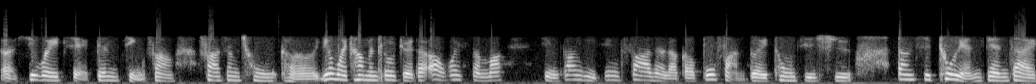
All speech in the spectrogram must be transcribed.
呃示威者跟警方发生冲突，因为他们都觉得哦，为什么警方已经发了那个不反对通知书，但是突然间在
